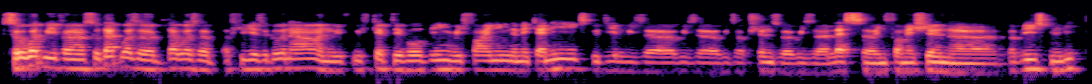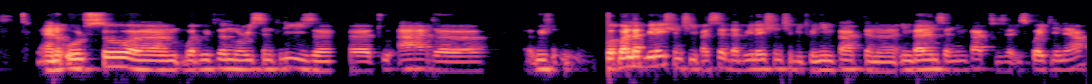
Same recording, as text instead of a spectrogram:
So what we've uh, so that was a that was a, a, few years ago now, and we've we've kept evolving, refining the mechanics to deal with uh, with uh, with options uh, with uh, less uh, information published maybe, and also um, what we've done more recently is to add with while that relationship I said that relationship between impact and imbalance and impact is is quite linear.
